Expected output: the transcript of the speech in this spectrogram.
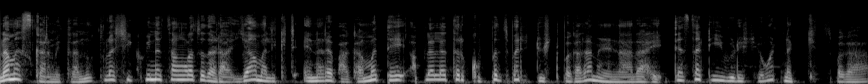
नमस्कार मित्रांनो तुला शिकविणं चांगलाच धडा. या मालिकेच्या येणाऱ्या भागामध्ये आपल्याला तर खूपच भारी ट्विस्ट बघायला मिळणार आहे. त्यासाठी व्हिडिओ शेवट नक्कीच बघा.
